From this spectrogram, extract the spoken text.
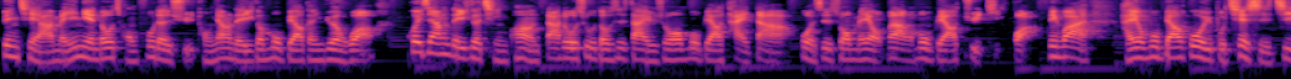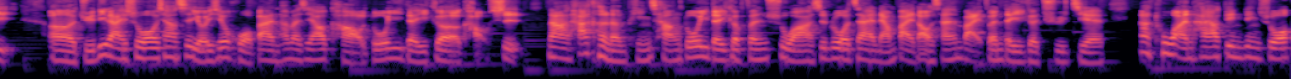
并且啊，每一年都重复的许同样的一个目标跟愿望。会这样的一个情况，大多数都是在于说目标太大，或者是说没有让目标具体化。另外，还有目标过于不切实际。呃，举例来说，像是有一些伙伴，他们是要考多艺的一个考试，那他可能平常多艺的一个分数啊，是落在两百到三百分的一个区间，那突然他要定定说，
